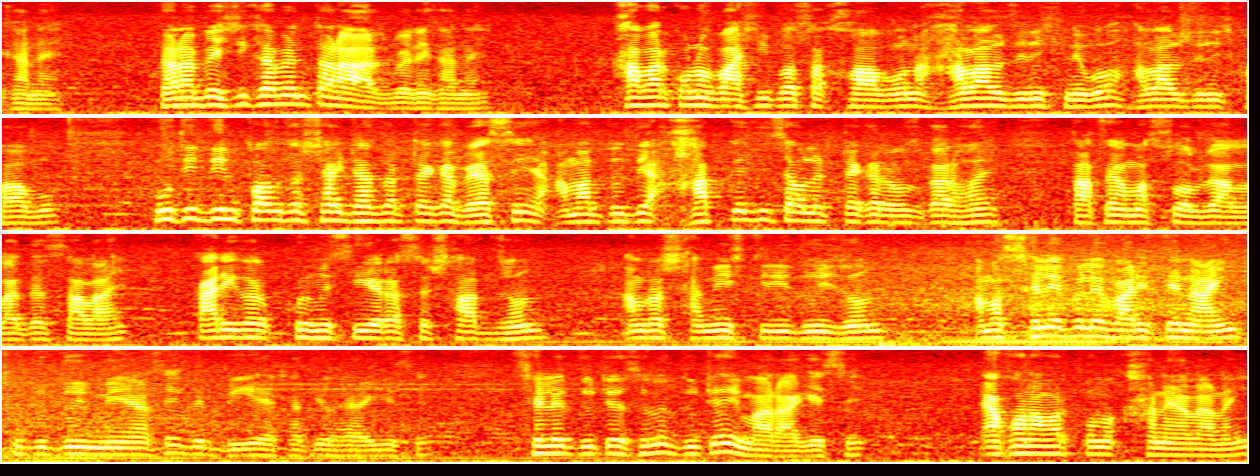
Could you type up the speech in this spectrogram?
এখানে। যারা বেশি খাবেন তারা আসবেন এখানে। খাবার কোনো বাসি পচা খাওয়াবো না হালাল জিনিস নেব হালাল জিনিস খাওয়াবো। প্রতিদিন পঞ্চাশ ষাট হাজার টাকা বেচে আমার যদি হাফ কেজি চাউলের টাকা রোজগার হয় তাতে আমার চলবে আল্লাহদের চালায় কারিগর কর্মী সিয়ার আছে সাতজন। আমরা স্বামী স্ত্রী দুইজন। আমার ছেলে পেলে বাড়িতে নাই শুধু দুই মেয়ে আছে এদের বিয়ে সাথী হয়ে গেছে। ছেলে দুটো ছিল দুটোই মারা গেছে। এখন আমার কোনো খানেয়ালা নাই।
